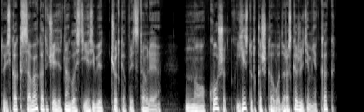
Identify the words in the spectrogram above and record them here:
То есть, как собак отучать от наглости, я себе четко представляю. Но кошек, есть тут кошководы. Расскажите мне, как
